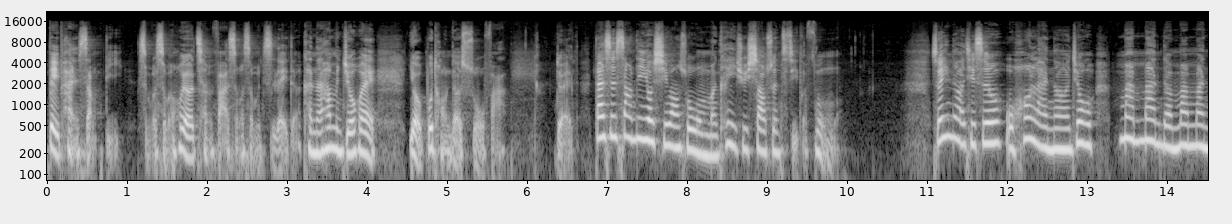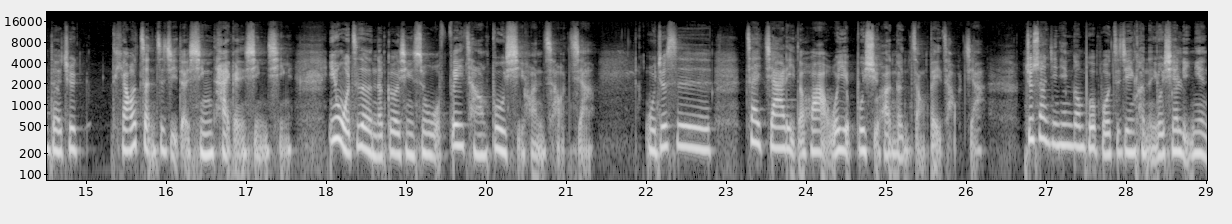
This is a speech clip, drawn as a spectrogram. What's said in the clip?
背叛上帝，什么什么会有惩罚，什么什么之类的，可能他们就会有不同的说法。对，但是上帝又希望说我们可以去孝顺自己的父母。所以呢，其实我后来呢，就慢慢的、慢慢的去。”调整自己的心态跟心情，因为我这个人的个性是我非常不喜欢吵架。我就是在家里的话，我也不喜欢跟长辈吵架。就算今天跟婆婆之间可能有些理念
